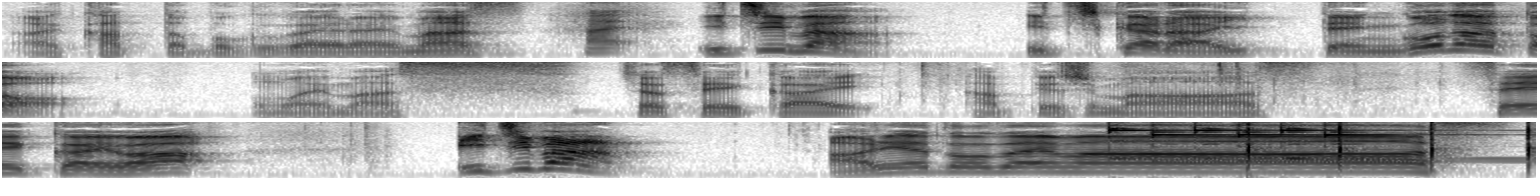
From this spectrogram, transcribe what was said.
はい、勝った僕が選びます。はい。1番1から1.5だと思います。じゃあ正解発表します。正解は1番。ありがとうございます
